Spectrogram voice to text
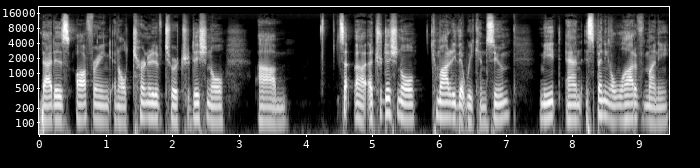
that is offering an alternative to a traditional, um, uh, a traditional commodity that we consume, meat, and is spending a lot of money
